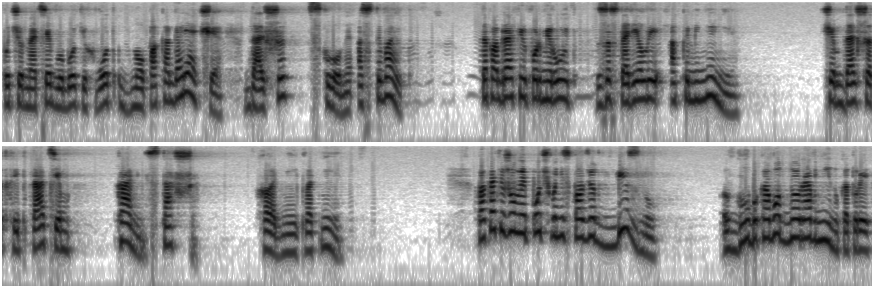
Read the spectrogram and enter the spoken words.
по черноте глубоких вод, дно пока горячее, дальше склоны остывают. Топографию формируют застарелые окаменения. Чем дальше от хребта, тем камень старше, холоднее и плотнее. Пока тяжелая почва не сползет в бездну, в глубоководную равнину, которая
